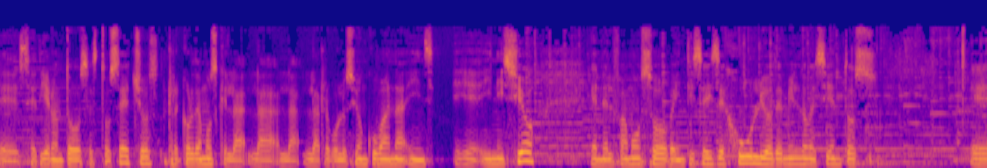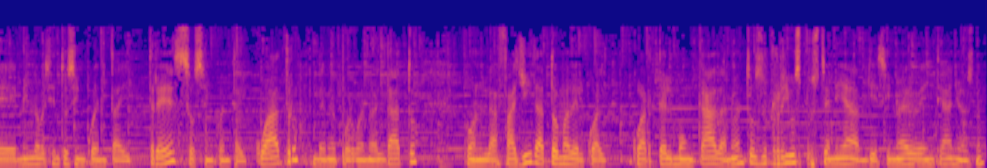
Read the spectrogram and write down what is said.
eh, se dieron todos estos hechos. Recordemos que la, la, la, revolución cubana inició en el famoso 26 de julio de 1900. 1953 o 54, deme por bueno el dato, con la fallida toma del cuartel Moncada, ¿no? Entonces Ríos pues tenía 19, 20 años, ¿no?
